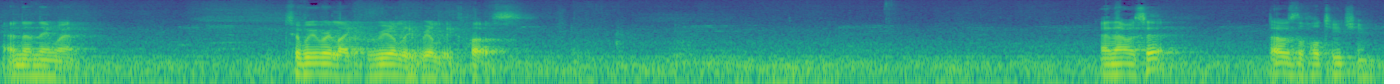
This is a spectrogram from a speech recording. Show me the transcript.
And then they went. So we were like really, really close. And that was it. That was the whole teaching.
